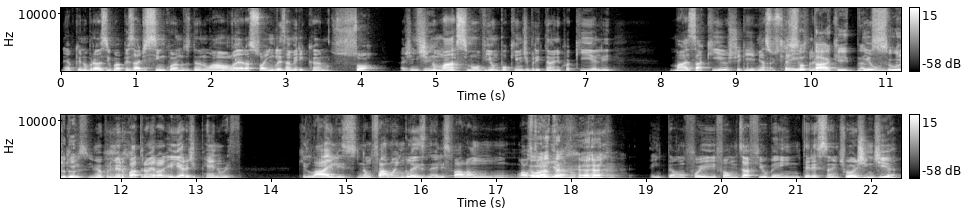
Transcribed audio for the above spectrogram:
Né? Porque no Brasil, apesar de cinco anos dando aula, era só inglês americano. Só. A gente, Sim. no máximo, ouvia um pouquinho de britânico aqui e ali. Mas aqui eu cheguei e me assustei. Falei, sotaque "Meu Deus, o que absurdo." que é? E meu primeiro patrão, era, ele era de Penrith. Que lá eles não falam inglês, né? Eles falam australiano. Então foi, foi um desafio bem interessante. Hoje em dia,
